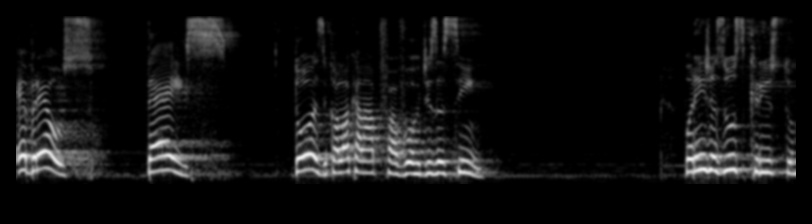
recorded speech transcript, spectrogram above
Hebreus 10, 12, coloca lá por favor, diz assim: Porém, Jesus Cristo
